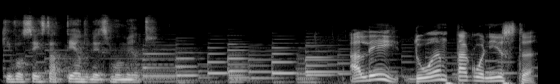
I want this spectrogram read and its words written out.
que você está tendo nesse momento? A lei do antagonista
